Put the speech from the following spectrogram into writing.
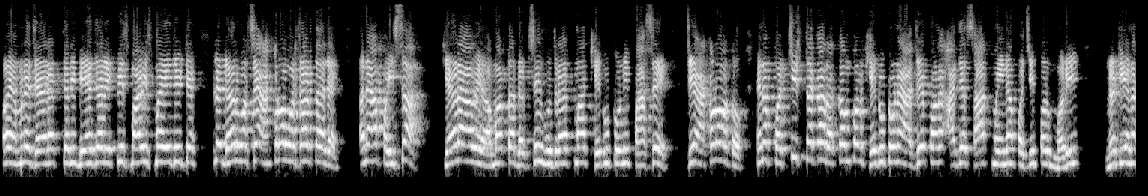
એમણે જાહેરાત કરી બે હજાર એકવીસ, બાવીસમાં એ જ રીતે. એટલે દર વર્ષે આંકડો વધારતા જાય. અને આ પૈસા ક્યારે આવે? અમારા દક્ષિણ ગુજરાતમાં ખેડૂતોની પાસે જે આંકડો હતો, એના પચીસ ટકા રકમ પણ ખેડૂતોને આજે પણ, આજે સાત મહિના પછી પણ મળી નથી, એના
